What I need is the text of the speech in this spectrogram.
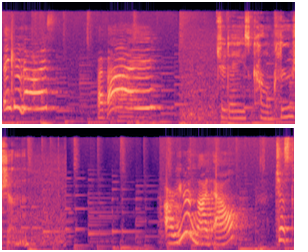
Thank you guys. Bye-bye. Today's conclusion. Are you a night owl? Just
